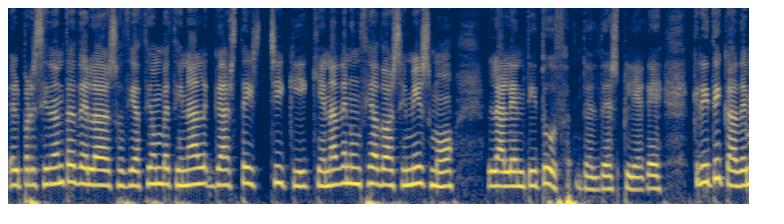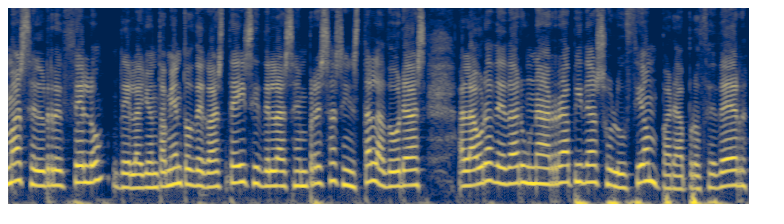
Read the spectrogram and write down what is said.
el presidente de la Asociación Vecinal Gasteiz Chiqui, quien ha denunciado asimismo la lentitud del despliegue. Critica además el recelo del Ayuntamiento de Gasteiz y de las empresas instaladoras a la hora de dar una rápida solución para proceder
